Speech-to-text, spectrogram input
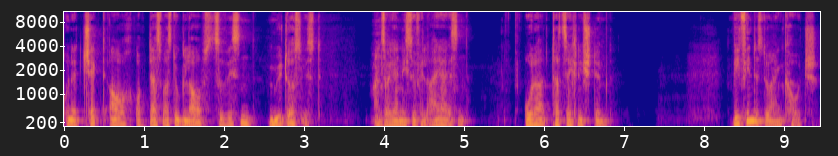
und er checkt auch, ob das, was du glaubst zu wissen, Mythos ist. Man soll ja nicht so viel Eier essen. Oder tatsächlich stimmt. Wie findest du einen Coach?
